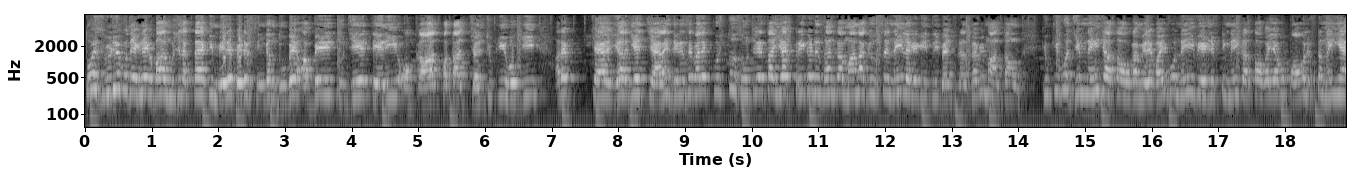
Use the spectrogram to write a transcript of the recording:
तो इस वीडियो को देखने के बाद मुझे लगता है कि मेरे बेटे सिंगम दुबे, अबे तुझे तेरी औकात पता चल चुकी होगी। अरे यार, ये चैलेंज देने से पहले कुछ तो सोच लेता। यार ट्रिगर्ड इंसान का माना कि उससे नहीं लगेगी इतनी बेंच प्रेस मैं भी मानता हूँ। क्योंकि वो जिम नहीं जाता होगा मेरे भाई, वो नहीं वेट लिफ्टिंग नहीं करता होगा या वो पावर लिफ्टर नहीं है।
